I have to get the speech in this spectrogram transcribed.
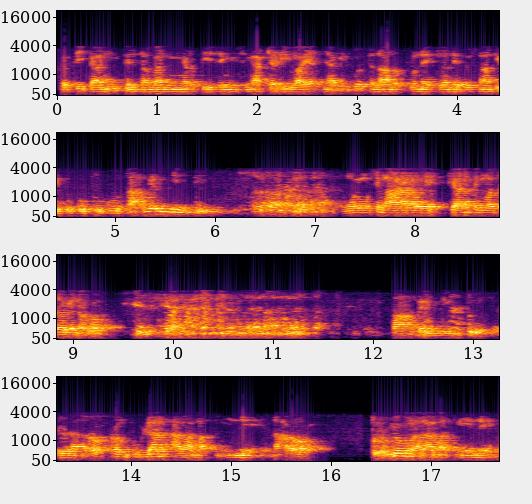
ketika ini ben sampean ngerti sing sing ada riwayatnya gitu tenan klenek-klenek terus nanti buku-buku takwil mimpi ngomong sing arah ya jangan sing maca ngene kok takwil mimpi roh rembulan alamat ini roh burung alamat ini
